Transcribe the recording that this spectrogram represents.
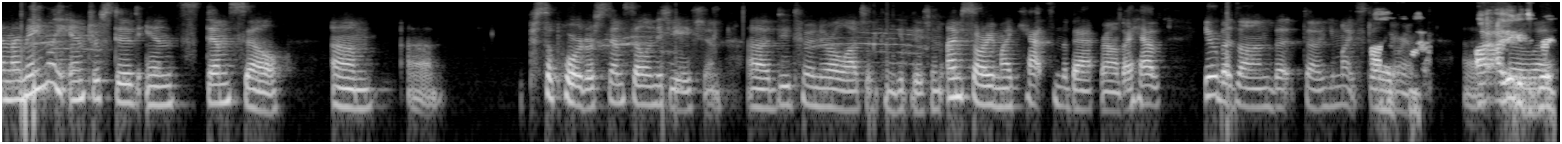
and I'm mainly interested in stem cell um, uh, support or stem cell initiation uh, due to a neurological condition. I'm sorry, my cat's in the background. I have earbuds on, but uh, you might still hear him. Uh, I, I, think so, it's great.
